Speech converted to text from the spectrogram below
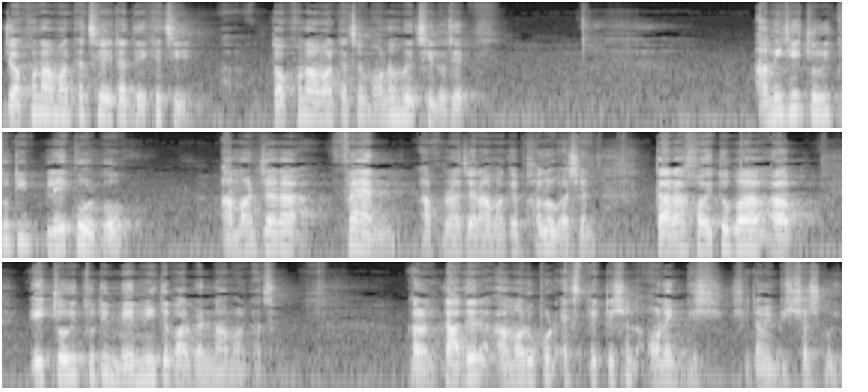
যখন আমার কাছে এটা দেখেছি, তখন আমার কাছে মনে হয়েছিল যে আমি যে চরিত্রটি প্লে করব, আমার যারা ফ্যান আপনারা যারা আমাকে ভালোবাসেন, তারা হয়তো বা এই চরিত্রটি মেনে নিতে পারবেন না আমার কাছে। কারণ তাদের আমার উপর এক্সপেকটেশন অনেক বেশি, সেটা আমি বিশ্বাস করি।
